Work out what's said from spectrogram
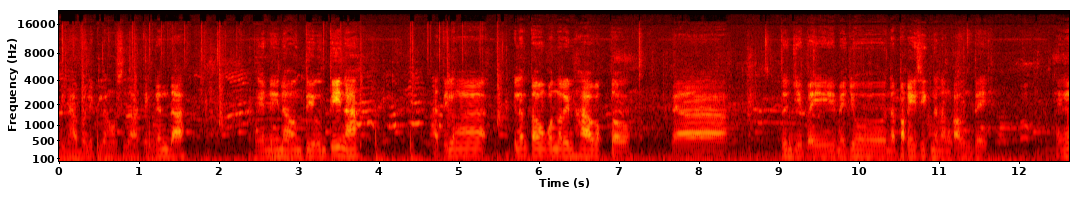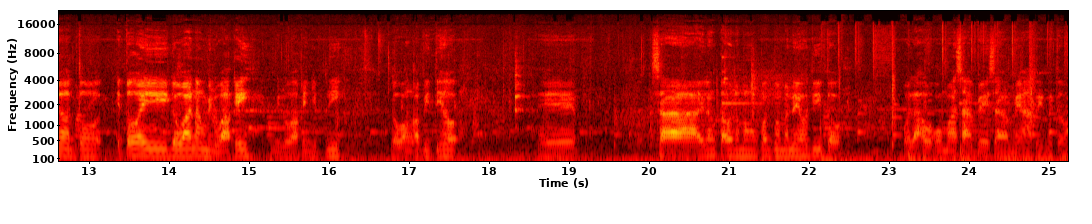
Binabalik lang ho sa dating ganda. Ngayon ay naunti-unti na. At ilang ilang taon ko na rin hawak to. Kaya itong jeep ay medyo napakisig na ng kaunti. Ngayon, to, ito ay gawa ng Milwaukee. Milwaukee Jeepney. Gawang Cavite ho. Eh, sa ilang taon namang pagmamaneho dito, wala ho akong masabi sa may-ari nito.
